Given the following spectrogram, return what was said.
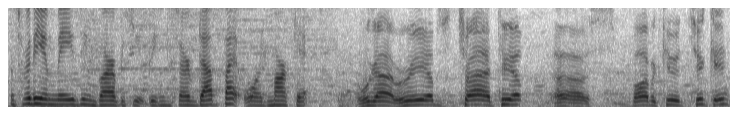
was for the amazing barbecue being served up by Ord Market. We got ribs, tri-tip, uh, barbecue chicken,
